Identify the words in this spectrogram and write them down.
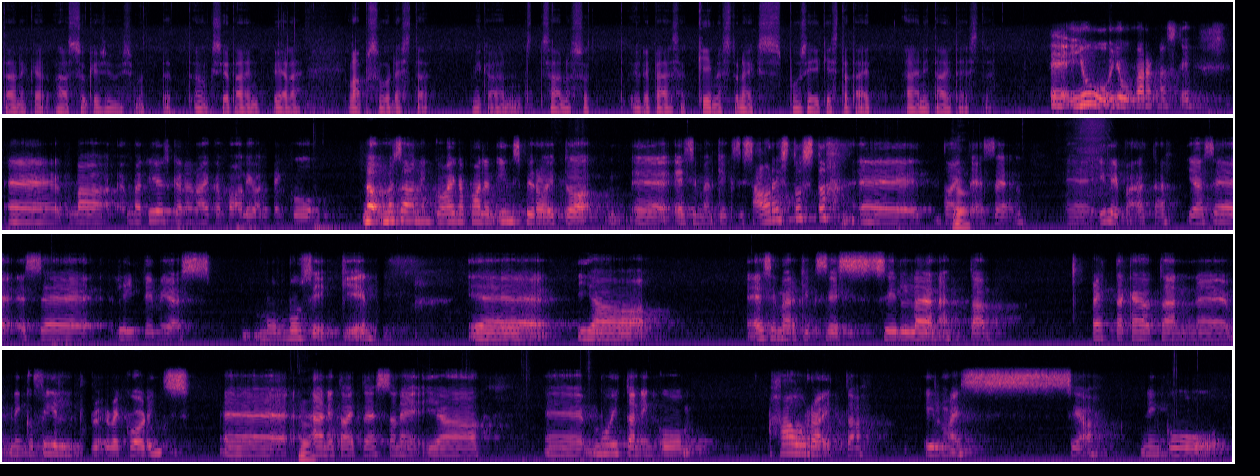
Tämä on ehkä hassu kysymys, mutta onko jotain vielä lapsuudesta, mikä on saanut sut ylipäänsä kiinnostuneeksi musiikista tai äänitaiteesta? E, juu, juu, varmasti. E, mä, mä työskennän aika paljon, niin kuin, no mä saan niin kuin, aika paljon inspiroitua e, esimerkiksi saaristosta e, taiteeseen e, ylipäätään. Ja se, se liittyy myös mun musiikkiin. E, ja esimerkiksi silleen, että, että käytän e, niin field recordings äänitaiteessani ja muita niin kuin, hauraita ilmaisia, niin kuin,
